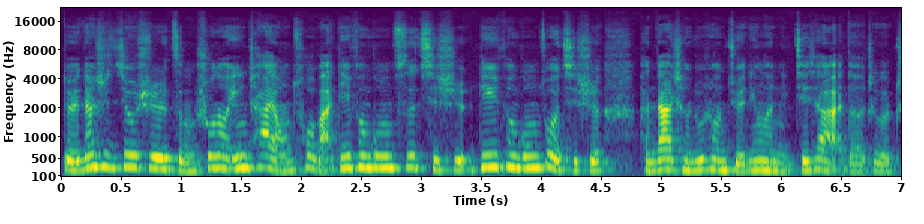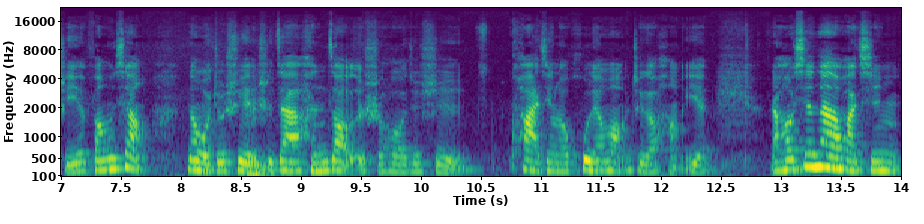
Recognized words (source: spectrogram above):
对，但是就是怎么说呢，阴差阳错吧。第一份工资其实，第一份工作其实很大程度上决定了你接下来的这个职业方向。那我就是也是在很早的时候就是跨进了互联网这个行业。然后现在的话，其实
